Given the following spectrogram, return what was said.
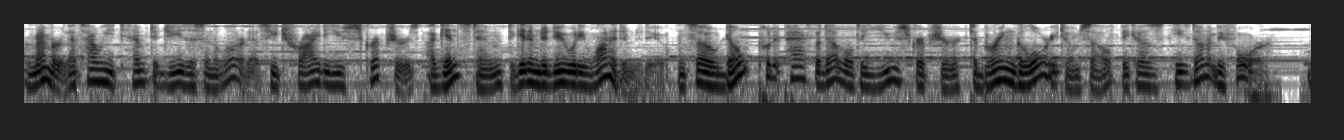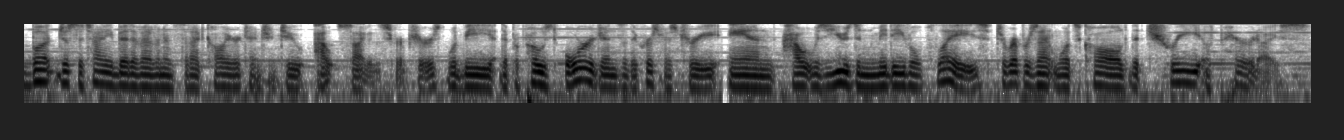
Remember, that's how he tempted Jesus in the wilderness. He tried to use scriptures against him to get him to do what he wanted him to do. And so don't put it past the devil to use scripture to bring glory to himself because he's done it before. But just a tiny bit of evidence that I'd call your attention to outside of the scriptures would be the proposed origins of the Christmas tree and how it was used in medieval plays to represent what's called the Tree of Paradise.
